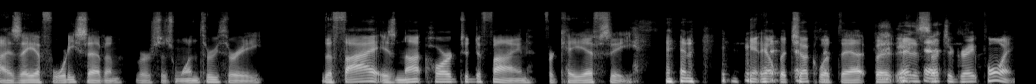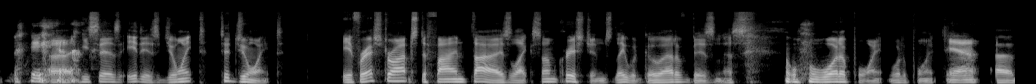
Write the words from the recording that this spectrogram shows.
Isaiah 47, verses 1 through 3. The thigh is not hard to define for KFC. and can't help but chuckle at that, but that is such a great point. Uh, he says, It is joint to joint, if restaurants defined thighs like some Christians, they would go out of business. what a point. What a point. Yeah. Uh,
